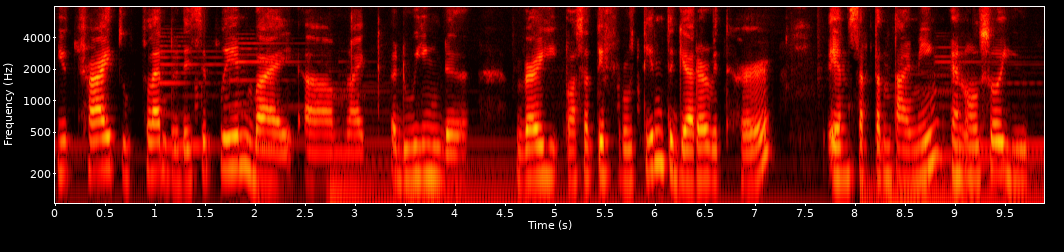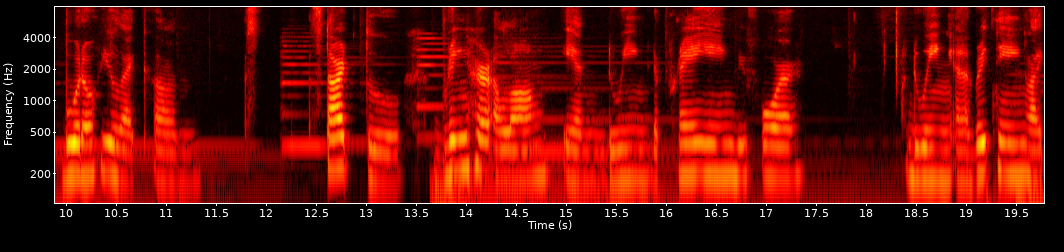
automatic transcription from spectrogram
you try to plan the discipline by um, like doing the very positive routine together with her in certain timing, and also you both of you like um, start to bring her along in doing the praying before doing everything like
